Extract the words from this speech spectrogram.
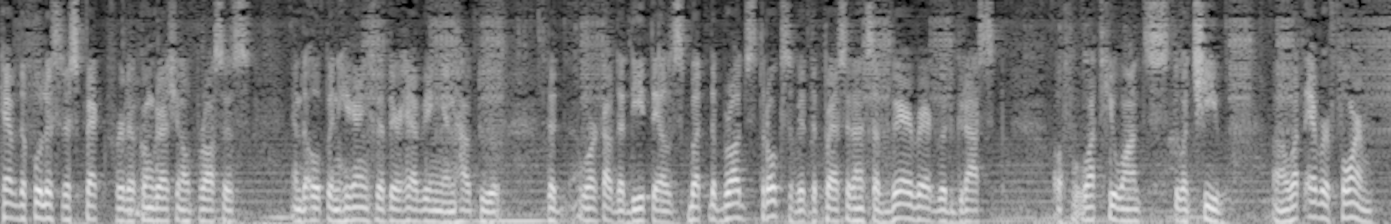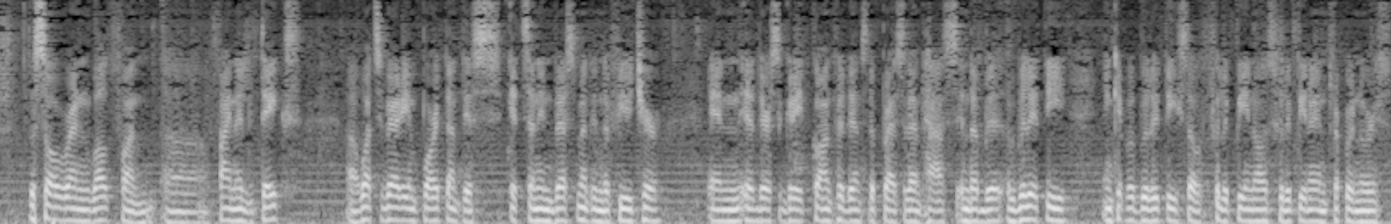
have the fullest respect for the congressional process and the open hearings that they're having and how to the, work out the details. But the broad strokes of it, the president has a very, very good grasp of what he wants to achieve, uh, whatever form the sovereign wealth fund uh, finally takes. Uh, what's very important is it's an investment in the future, and there's great confidence the president has in the ability and capabilities of Filipinos, Filipino entrepreneurs,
